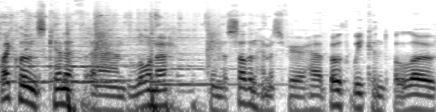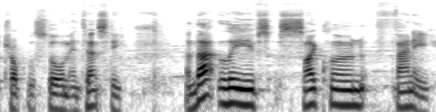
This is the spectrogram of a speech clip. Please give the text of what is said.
Cyclones Kenneth and Lorna in the southern hemisphere have both weakened below tropical storm intensity, and that leaves Cyclone Fani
